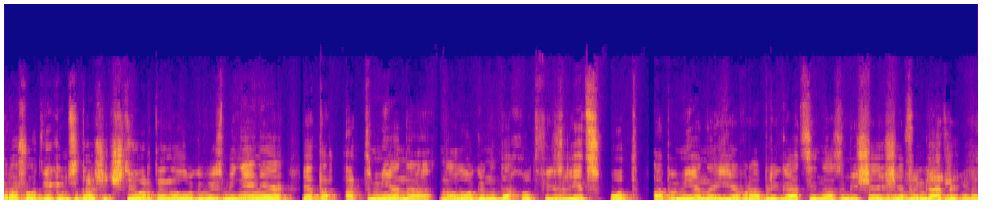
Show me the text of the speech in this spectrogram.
Хорошо, двигаемся дальше. Четвертое налоговое изменение – это отмена налога на доход физлиц от обмена еврооблигаций на замещающие Замещение, облигации. да.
